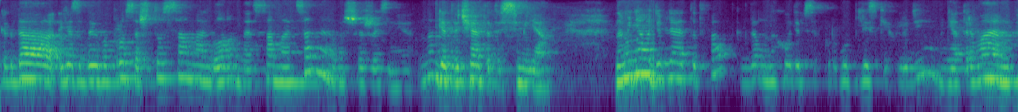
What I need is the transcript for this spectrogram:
когда я задаю вопрос, а что самое главное, самое ценное в вашей жизни, многие отвечают, это семья. Но меня удивляет тот факт, когда мы находимся в кругу близких людей, мы не отрываем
